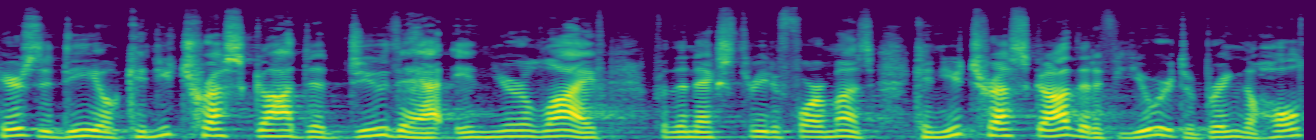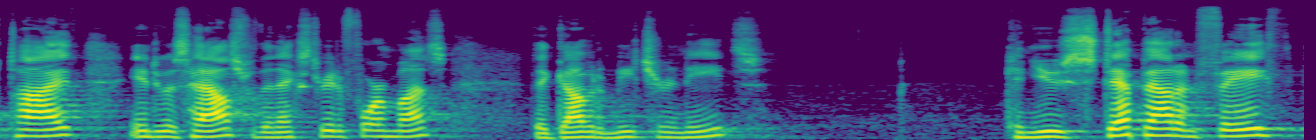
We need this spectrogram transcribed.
here's the deal. Can you trust God to do that in your life for the next three to four months? Can you trust God that if you were to bring the whole tithe into his house for the next three to four months, that God would meet your needs? Can you step out in faith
